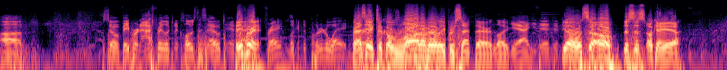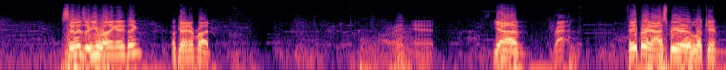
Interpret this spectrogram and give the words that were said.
Um, so Vapor and Asprey looking to close this out, and Vapor and- Freye looking to put it away. Raziek took a lot of early percent there, like. Yeah, he did. Didn't? Yo, what's up? Oh, this is okay. Yeah. yeah. Simmons, are you running anything? Okay, never mind. All right. And Yeah, Ra- Vapor and Asprey are looking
